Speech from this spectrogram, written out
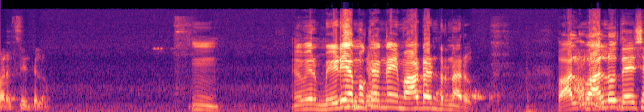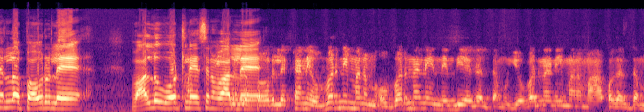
పరిస్థితిలో. మీరు మీడియా ముఖంగా ఈ మాట అంటున్నారు. వాళ్ళు వాళ్ళు దేశంలో పౌరులే వాళ్ళు ఓట్లు వేసిన వాళ్ళే. కానీ ఎవరిని మనం ఎవరినని నిందియగలుగుతాము? ఎవరినని మనం ఆపగలుగుతాం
